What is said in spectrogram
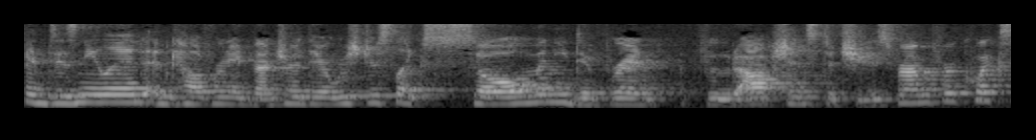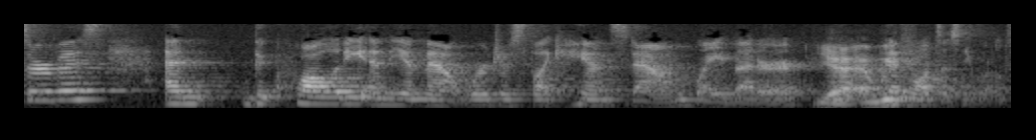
in Disneyland and California Adventure, there was just like so many different food options to choose from for quick service, and the quality and the amount were just like hands down way better Yeah, and we've than Walt Disney World.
